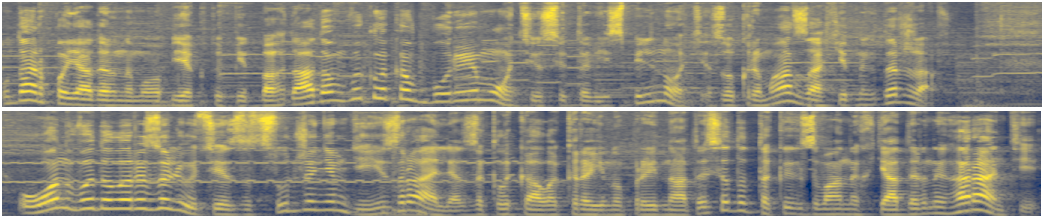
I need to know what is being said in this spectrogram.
Удар по ядерному об'єкту під Багдадом викликав бурю емоцій у світовій спільноті, зокрема західних держав. ООН видала резолюцію з засудженням дій Ізраїля, закликала країну приєднатися до таких званих ядерних гарантій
